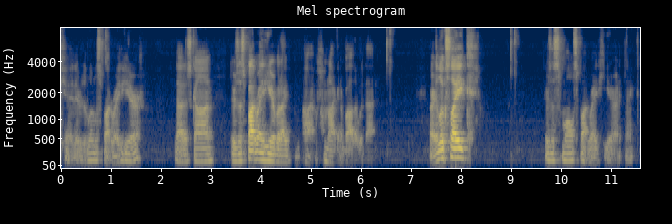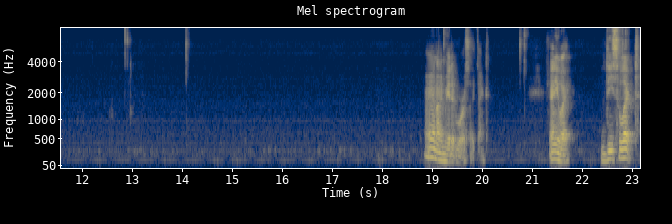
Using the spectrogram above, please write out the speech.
Okay, there's a little spot right here. That is gone. There's a spot right here, but I, I'm not going to bother with that. All right, it looks like there's a small spot right here, I think. And I made it worse, I think. Anyway, deselect,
